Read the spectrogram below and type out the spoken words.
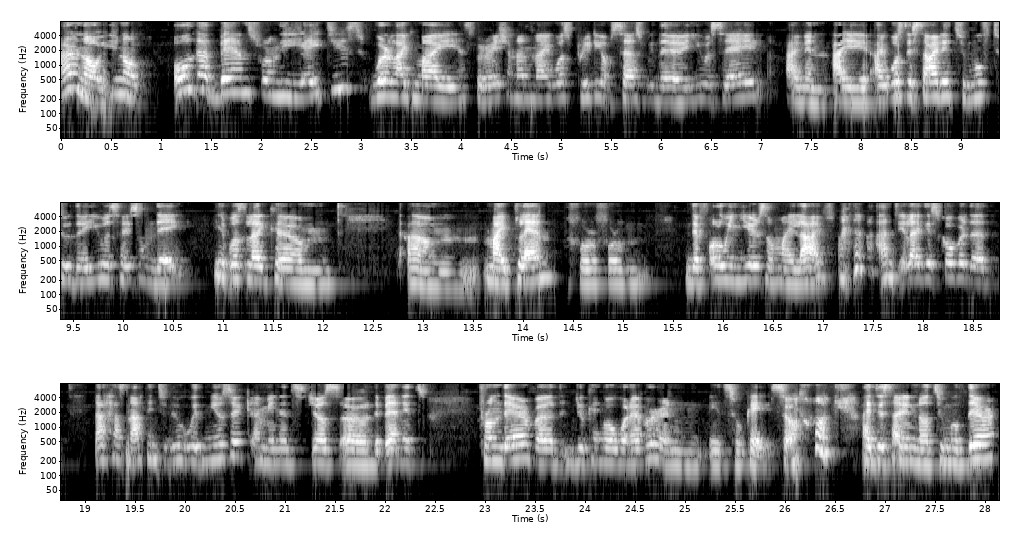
I don't know, you know, all that bands from the 80s were like my inspiration and I was pretty obsessed with the USA. I mean, I I was decided to move to the USA someday. It was like um, um, my plan for for the following years of my life until I discovered that that has nothing to do with music. I mean, it's just uh, the band. It's from there, but you can go whatever, and it's okay. So I decided not to move there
